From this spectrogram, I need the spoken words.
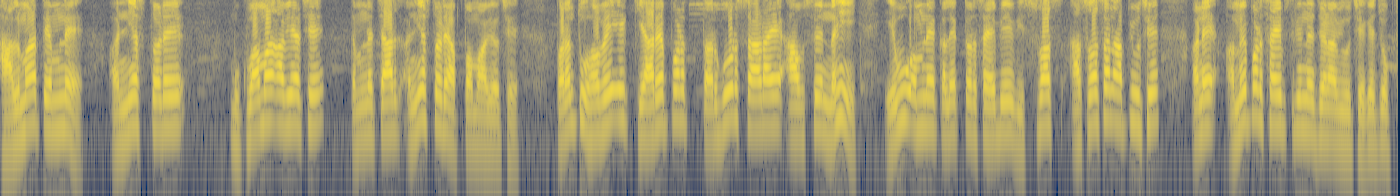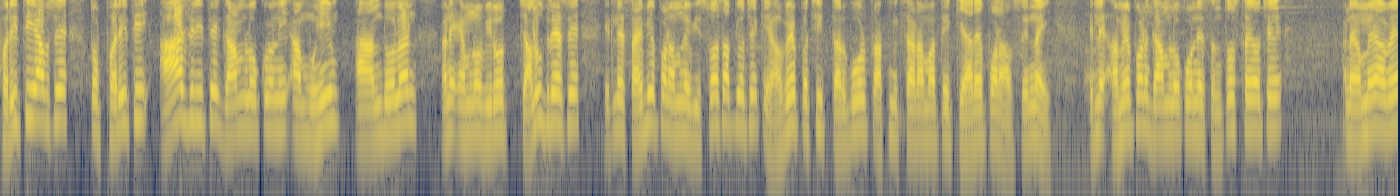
હાલમાં તેમને અન્ય સ્થળે મૂકવામાં આવ્યા છે, તેમને ચાર્જ અન્ય સ્થળે આપવામાં આવ્યો છે. પરંતુ હવે એ ક્યારે પણ તરગોળ શાળાએ આવશે નહીં, એવું અમને કલેક્ટર સાહેબે વિશ્વાસ, આશ્વાસન આપ્યું છે અને અમે પણ સાહેબશ્રીને જણાવ્યું છે કે જો ફરીથી આવશે, તો ફરીથી આ જ રીતે ગામ લોકોની આ મુહિમ, આ આંદોલન અને એમનો વિરોધ ચાલુ જ રહેશે. એટલે સાહેબે પણ અમને વિશ્વાસ આપ્યો છે કે હવે પછી તરગોળ પ્રાથમિક શાળામાં તે ક્યારે પણ આવશે નહીં. એટલે અમે પણ ગામ લોકોને સંતોષ થયો છે અને અમે હવે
